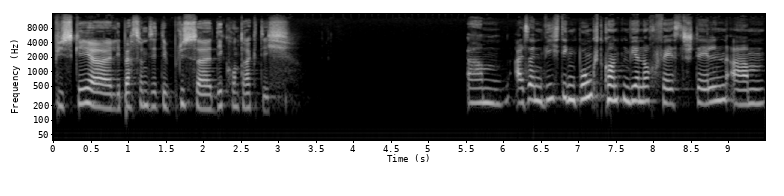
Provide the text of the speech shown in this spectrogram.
puisque les personnes étaient plus décontractées. Ähm, als einen wichtigen Punkt konnten wir noch feststellen, ähm,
